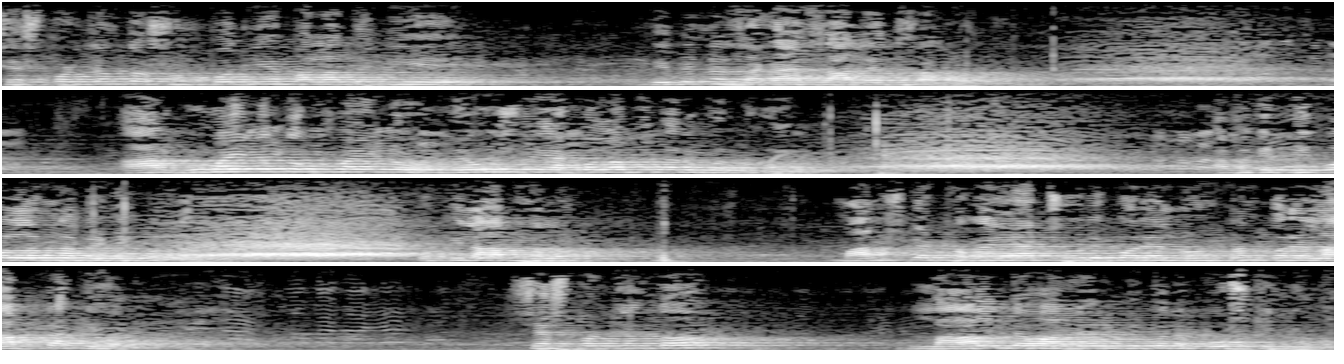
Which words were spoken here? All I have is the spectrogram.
শেষ পর্যন্ত সম্পদ নিয়ে পালাতে গিয়ে বিভিন্ন জায়গায় জালে ধরা পড়ল আর ঘুমাইল তো ঘুমাইল বেউস হয়ে একলামতার উপর ঘুমাইল। আমি কি ঠিক করলাম না বেঠিক করলাম? তো কি লাভ হলো। মানুষকে ঠকাইয়া, চুরি করে, লুণ্ঠন করে লাভটা কি হলো শেষ পর্যন্ত লাল দেওয়ালের ভিতরে পোস্টিং হলো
